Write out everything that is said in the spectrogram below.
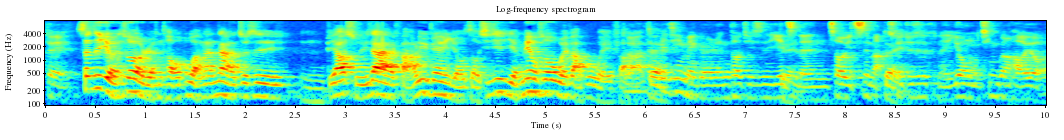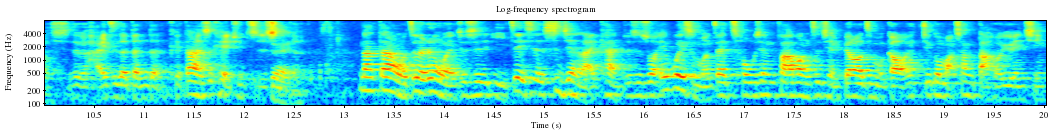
对，甚至有人说有人头户啊，那那就是嗯，比较属于在法律边游走，其实也没有说违法不违法。对，毕竟每个人头其实也只能抽一次嘛，所以就是可能用亲朋好友、这个孩子的等等，可以当然是可以去执行的。那当然，我这个认为就是以这次的事件来看，就是说，哎，为什么在抽签发放之前飙到这么高，哎，结果马上打回原形？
